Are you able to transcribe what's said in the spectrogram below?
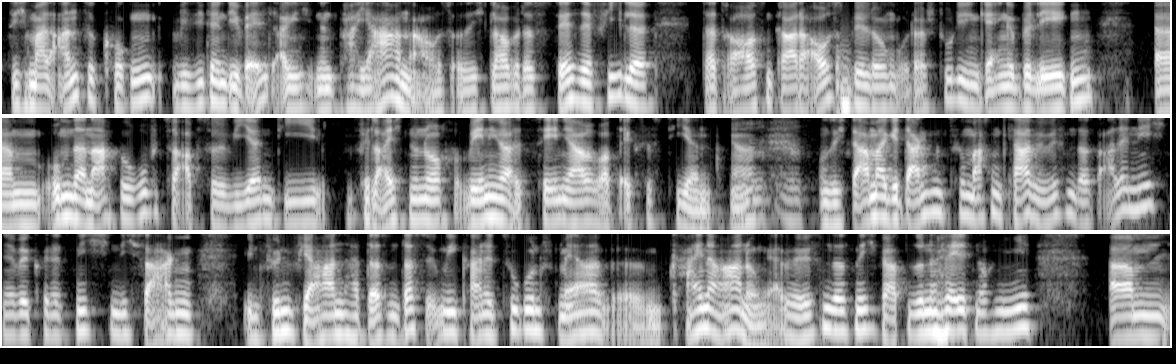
sich mal anzugucken, wie sieht denn die Welt eigentlich in ein paar Jahren aus? Also ich glaube, dass sehr, sehr viele da draußen gerade Ausbildung oder Studiengänge belegen, ähm, um danach Berufe zu absolvieren, die vielleicht nur noch weniger als zehn Jahre überhaupt existieren. Ja? Mhm. Und sich da mal Gedanken zu machen, klar, wir wissen das alle nicht. Ne? Wir können jetzt nicht, nicht sagen, in fünf Jahren hat das und das irgendwie keine Zukunft mehr. Äh, keine Ahnung. Ja? Wir wissen das nicht. Wir hatten so eine Welt noch nie. Ähm,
